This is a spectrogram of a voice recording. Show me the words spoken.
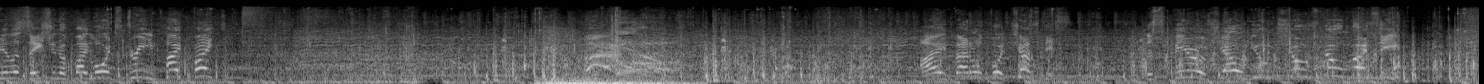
Realization of my lord's dream, I fight! I battle for justice! The spear of Zhao Yun shows no mercy!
